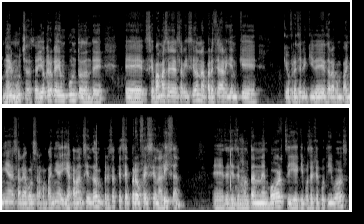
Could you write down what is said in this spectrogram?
No hay muchas. yo creo que hay un punto donde eh, se va más allá de esa visión, aparece alguien que, que, ofrece liquidez a la compañía, sale a bolsa a la compañía y acaban siendo empresas que se profesionalizan. Eh, es decir, se montan en boards y equipos ejecutivos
